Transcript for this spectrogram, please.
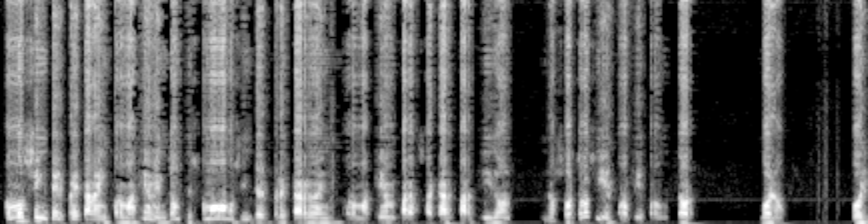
¿Cómo se interpreta la información entonces? ¿Cómo vamos a interpretar la información para sacar partido nosotros y el propio productor. Bueno, pues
